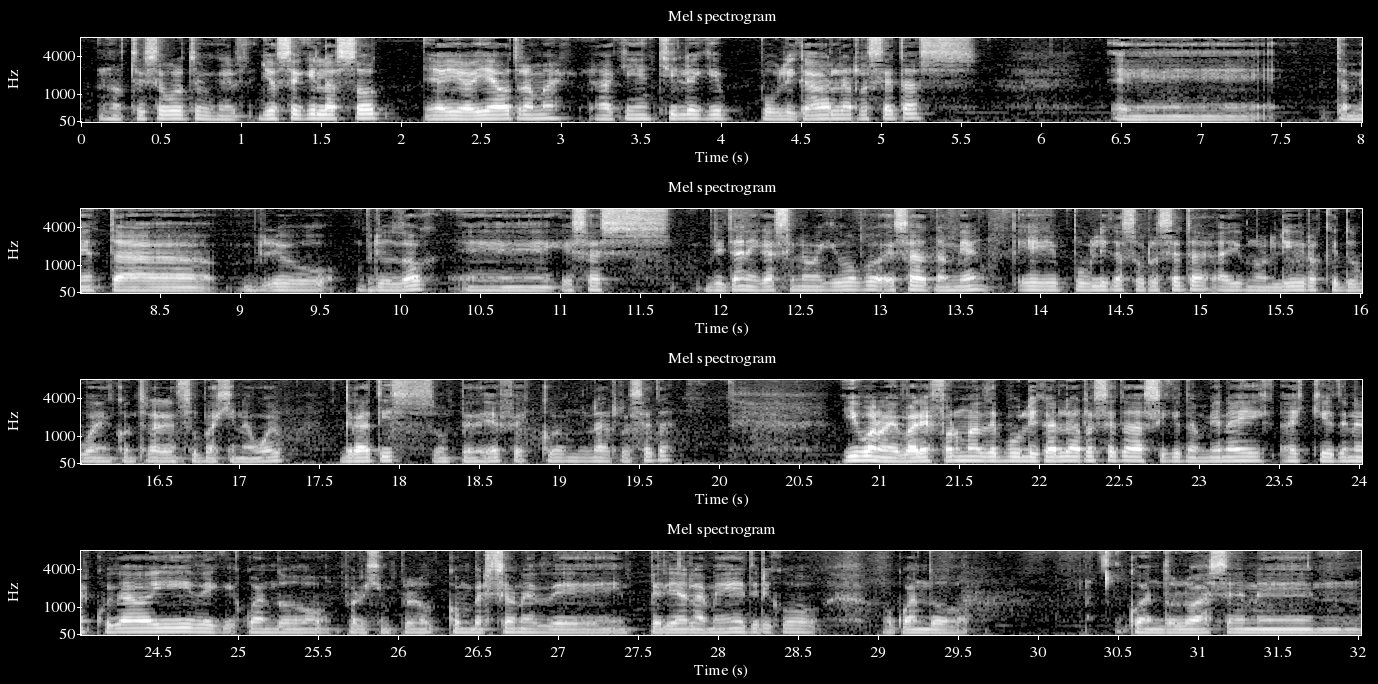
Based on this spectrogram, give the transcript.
no estoy seguro Tubinger. Yo sé que la SOT, y había otra más aquí en Chile que publicaba las recetas. Eh, también está Brew, Brewdog, eh, esa es británica si no me equivoco, esa también eh, publica su receta, hay unos libros que tú puedes encontrar en su página web, gratis, son PDFs con las recetas. Y bueno, hay varias formas de publicar la receta, así que también hay, hay que tener cuidado ahí de que cuando, por ejemplo, conversiones de imperial a métrico o cuando, cuando lo hacen en,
